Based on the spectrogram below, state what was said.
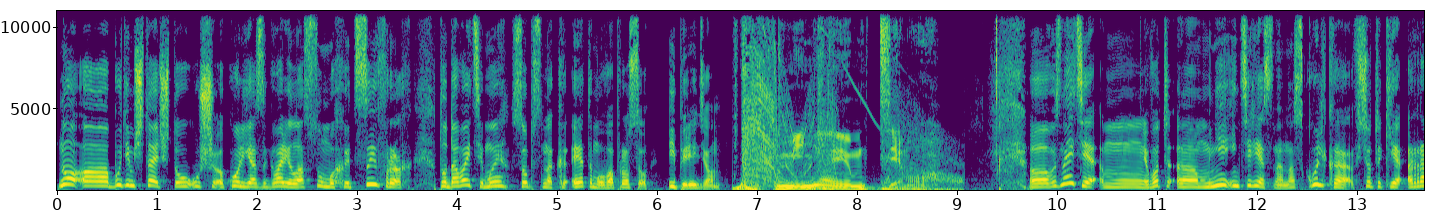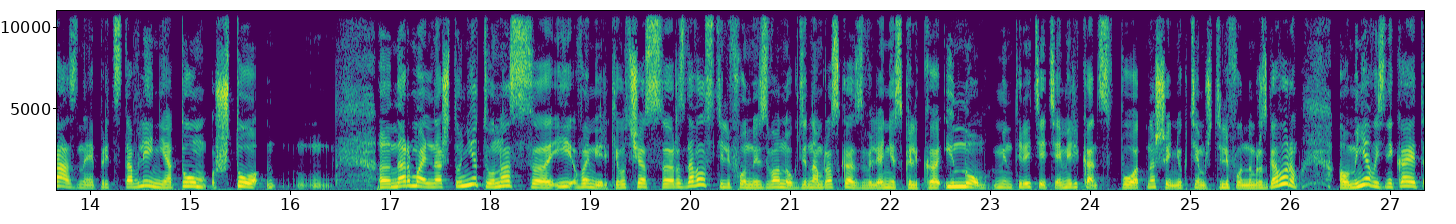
Но э, будем считать, что уж, коль я заговорил о суммах и цифрах, то давайте мы, собственно, к этому вопросу и перейдем. Меняем тему. Э, вы знаете, вот э, мне интересно, насколько все-таки разное представление о том, что э, нормально, а что нет, у нас и в Америке. Вот сейчас раздавался телефонный звонок, где нам рассказывали о несколько ином менталитете американцев по отношению к тем же телефонным разговорам, а у меня возникает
